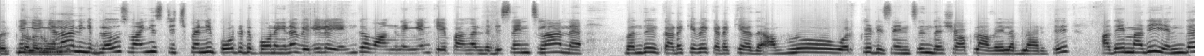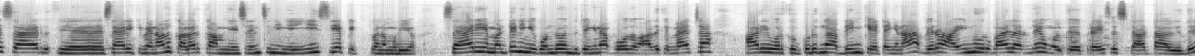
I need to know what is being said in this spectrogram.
ரெட் நீங்க கலர் இங்கெல்லாம் நீங்க பிளவுஸ் வாங்கி ஸ்டிச் பண்ணி போட்டுட்டு போனீங்கன்னா வெளியில எங்க வாங்குனீங்கன்னு கேட்பாங்க. இந்த டிசைன்ஸ்லாம் வந்து கிடைக்கவே கிடைக்காது. அவ்வளோ ஒர்க்கு டிசைன்ஸ் இந்த ஷாப்ல அவைலபிளா இருக்கு. அதே மாதிரி எந்த சார் சாரிக்கு வேணாலும் கலர் காம்பினேஷன்ஸ் நீங்க ஈஸியா பிக் பண்ண முடியும். சாரியை மட்டும் நீங்க கொண்டு வந்துட்டீங்கன்னா போதும். அதுக்கு மேட்சா ஆரி ஒர்க்கு கொடுங்க அப்படின்னு கேட்டீங்கன்னா வெறும் ஐநூறு ரூபாயில இருந்தே உங்களுக்கு பிரைஸஸ் ஸ்டார்ட் ஆகுது.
